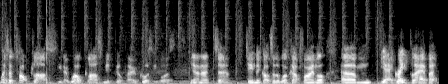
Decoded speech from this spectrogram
was a top class, you know, world class midfield player. Of course he was. You know, that uh, team that got to the World Cup final. Um, yeah, great player. But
